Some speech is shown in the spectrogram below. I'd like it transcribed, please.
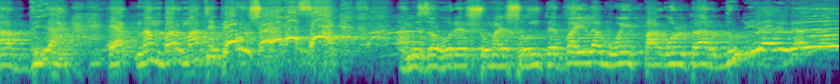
লাভ দিয়া এক নাম্বার মাঠে বেউস হয়ে গেছে। আমি জহরের সময় শুনতে পাইলাম ওই পাগলটার দুনিয়ায় নাই।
